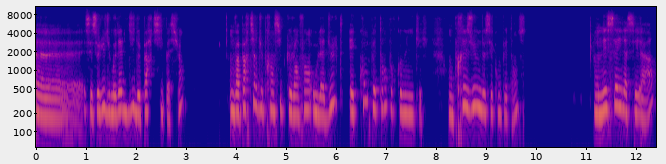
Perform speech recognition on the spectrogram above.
euh, c'est celui du modèle dit de participation. On va partir du principe que l'enfant ou l'adulte est compétent pour communiquer. On présume de ses compétences. On essaye la CA.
